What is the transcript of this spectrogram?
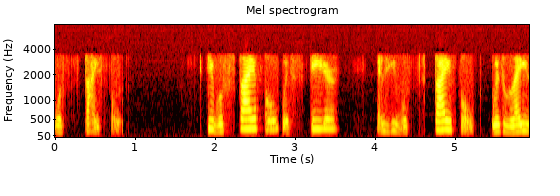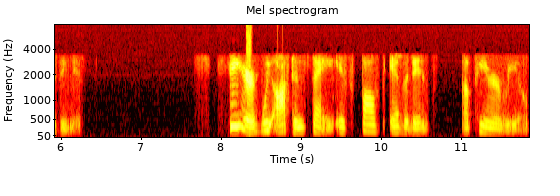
was stifled. He was stifled with fear and he was stifled with laziness. Fear, we often say, is false evidence appearing real.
